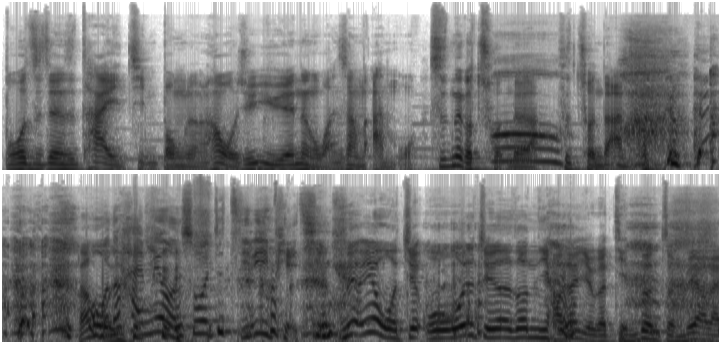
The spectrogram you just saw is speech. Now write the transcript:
脖子真的是太紧绷了，然后我去预约那种晚上的按摩，是那个纯的啦，哦是纯的按摩。然后就我都还没有说就极力撇清。没有，因为我觉我我就觉得说你好像有个停顿准备要来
